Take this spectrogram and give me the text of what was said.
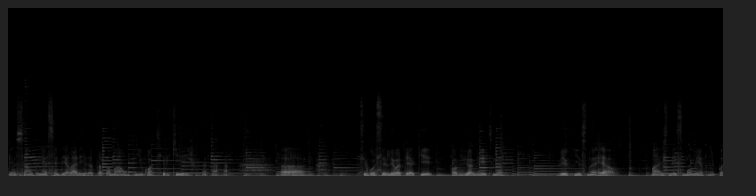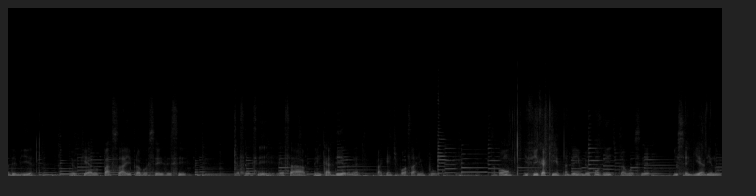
pensando em acender a lareira para tomar um vinho com aquele queijo. ah, se você leu até aqui, obviamente, né, vê que isso não é real. Mas nesse momento de pandemia, eu quero passar aí para vocês esse, essa, esse, essa brincadeira, né, para que a gente possa rir um pouco bom? E fica aqui também o meu convite para você me seguir ali no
